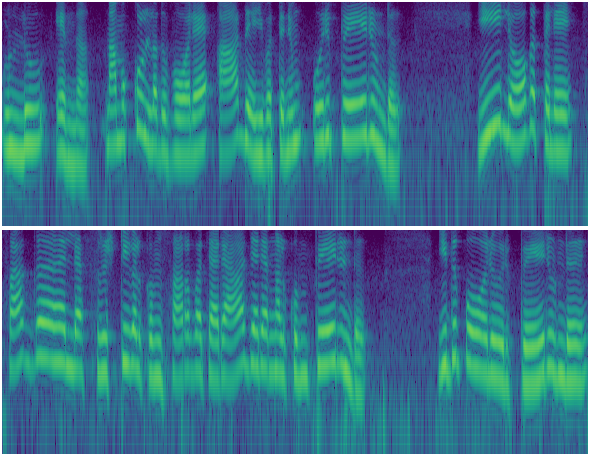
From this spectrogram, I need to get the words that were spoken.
ഉള്ളൂ എന്ന് നമുക്കുള്ളതുപോലെ ആ ദൈവത്തിനും ഒരു പേരുണ്ട്. ഈ ലോകത്തിലെ സകല സൃഷ്ടികൾക്കും സർവചരാചരങ്ങൾക്കും പേരുണ്ട്. ഇതുപോലെ ഒരു പേരുണ്ട്.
